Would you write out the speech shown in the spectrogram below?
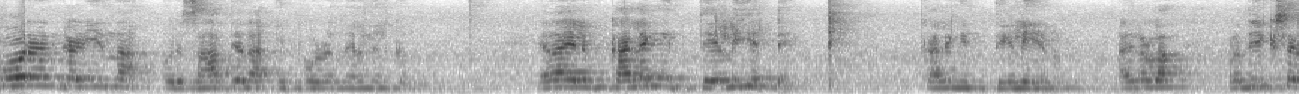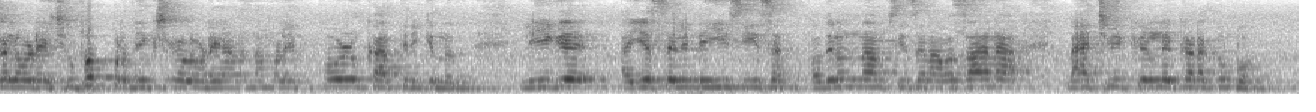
പോരാൻ കഴിയുന്ന ഒരു സാധ്യത ഇപ്പോഴും നിലനിൽക്കുന്നു. ഏതായാലും കലങ്ങി തെളിയട്ടെ. കലങ്ങി തെളിയണം. അതിനുള്ള പ്രതീക്ഷകളോടെ ശുഭപ്രതീക്ഷകളോടെയാണ് നമ്മൾ എപ്പോഴും കാത്തിരിക്കുന്നത്. ലീഗ് ഐ എസ് എല്ലിന്റെ ഈ സീസൺ പതിനൊന്നാം സീസൺ അവസാന മാച്ച് വീക്കുകളിലേക്ക് കടക്കുമ്പോൾ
